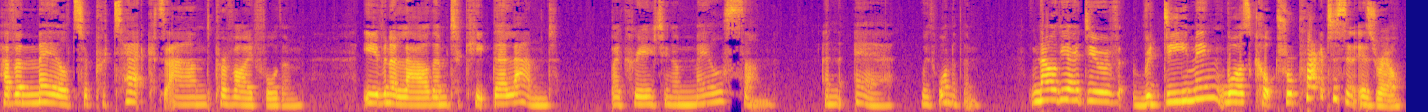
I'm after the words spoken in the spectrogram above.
have a male to protect and provide for them, even allow them to keep their land by creating a male son, an heir with one of them. Now, the idea of redeeming was cultural practice in Israel.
